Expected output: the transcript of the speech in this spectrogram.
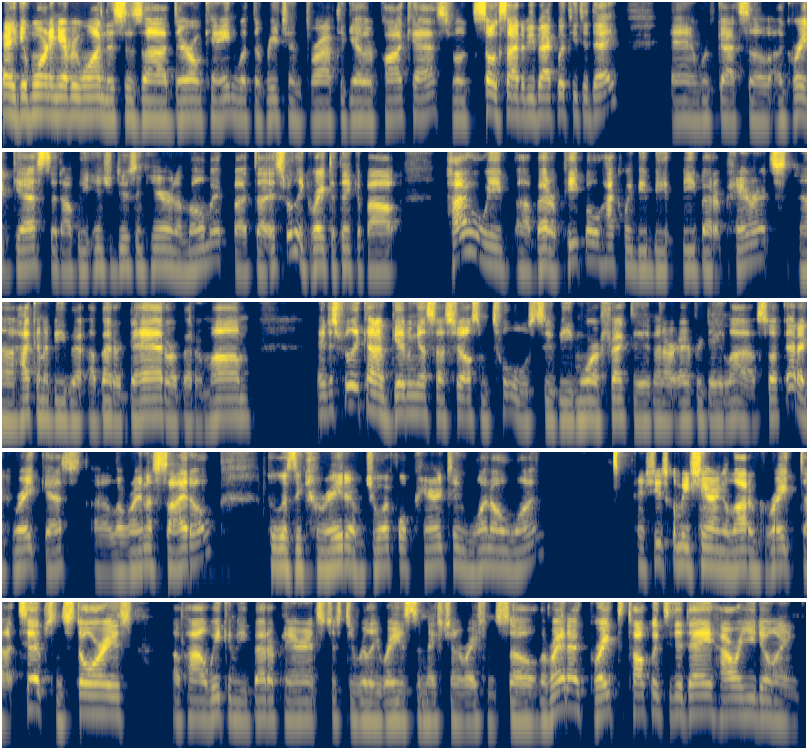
Hey, good morning, everyone. This is uh, Daryl Kane with the Reach and Thrive Together podcast. We're so excited to be back with you today. And we've got so, a great guest that I'll be introducing here in a moment. But uh, it's really great to think about how are we uh, better people? How can we be, be, be better parents? Uh, how can I be a better dad or a better mom? And just really kind of giving us ourselves some tools to be more effective in our everyday lives. So I've got a great guest, uh, Lorena Seidel, who is the creator of Joyful Parenting 101 and she's going to be sharing a lot of great uh, tips and stories of how we can be better parents just to really raise the next generation. So, Lorena, great to talk with you today. How are you doing?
